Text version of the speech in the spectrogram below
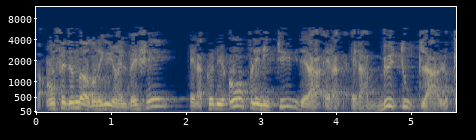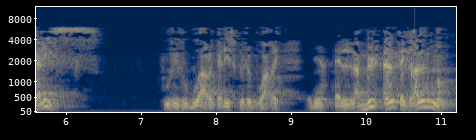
En fait de mort dans l'aiguillon et le péché, elle a connu en plénitude, elle a, bu toute la, le calice. Pouvez-vous boire le calice que je boirai? Eh bien, elle l'a bu intégralement,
